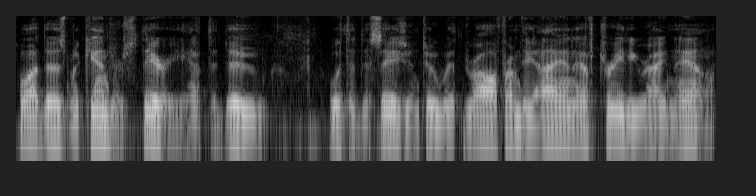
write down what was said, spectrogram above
What does Mackinder's theory have to do with the decision to withdraw from the INF Treaty right now?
